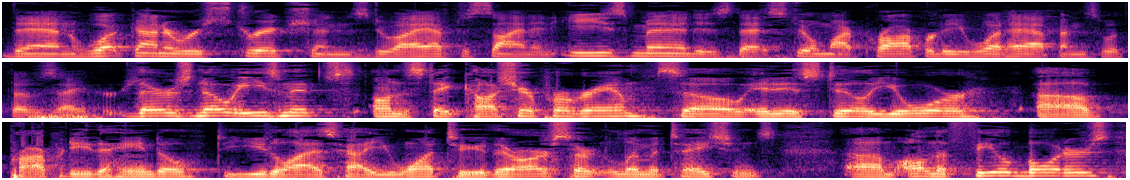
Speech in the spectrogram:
then what kind of restrictions? Do I have to sign an easement? Is that still my property? What happens with those acres? There's no easements on the state cost share program, so it is still your uh, property to handle, to utilize how you want to. There are certain limitations. Um, On the field borders,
